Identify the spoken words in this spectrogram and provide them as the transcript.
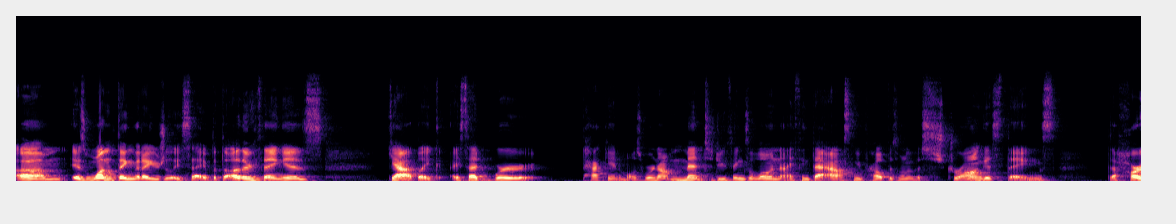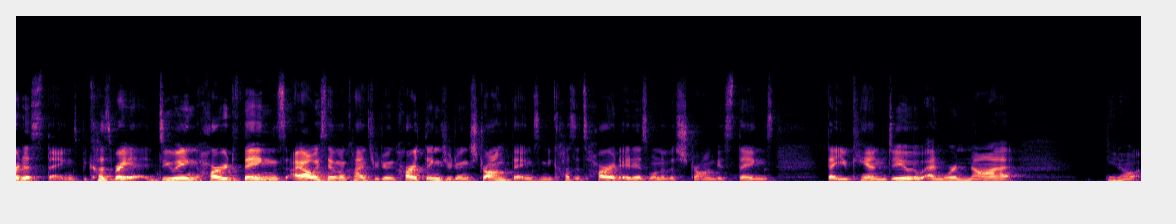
um, is one thing that i usually say. But the other thing is yeah like i said we're pack animals. We're not meant to do things alone. And I think that asking for help is one of the strongest things, the hardest things, because right, doing hard things, I always say to my clients, you're doing hard things, you're doing strong things. And because it's hard, it is one of the strongest things that you can do. And we're not, you know,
